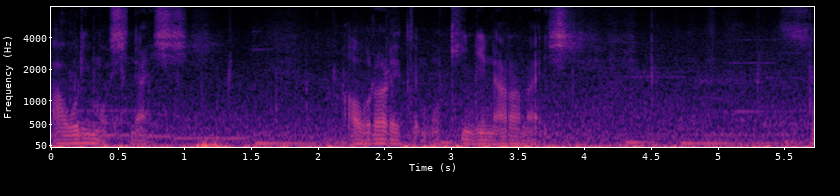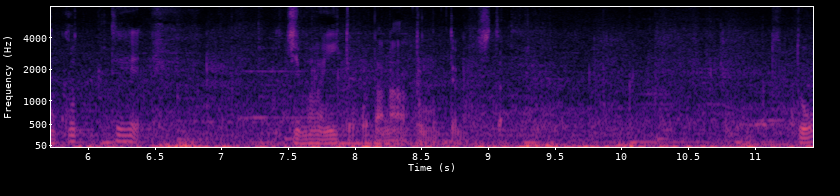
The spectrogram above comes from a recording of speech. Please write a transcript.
煽りもしないし煽られても気にならないしそこって一番いいとこだなと思ってました。どう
